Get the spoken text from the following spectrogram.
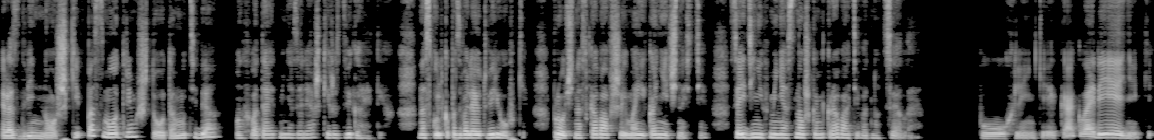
раздвинь ножки, посмотрим, что там у тебя». Он хватает меня за ляжки и раздвигает их, насколько позволяют веревки, прочно сковавшие мои конечности, соединив меня с ножками кровати в одно целое. «Пухленькие, как вареники»,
